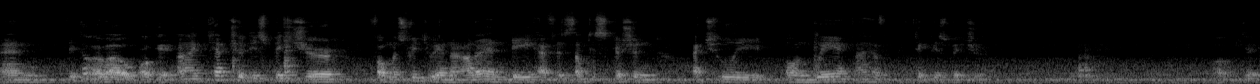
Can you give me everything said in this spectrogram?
And they talk about, okay, I captured this picture from a street to another and they have some discussion actually on where I have take this picture. Okay.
